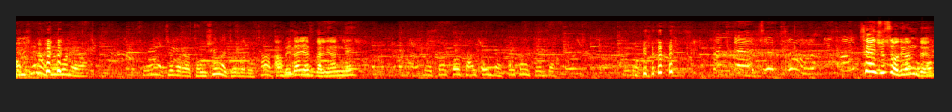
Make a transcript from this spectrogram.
동생아 줘버려. 동생아 줘버려. 동생아 줘버려. 자, 아, 매달려서 난리 났네. 또또잘 뗀다. 또잘 뗀다. 새 주스 어디 갔는데?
